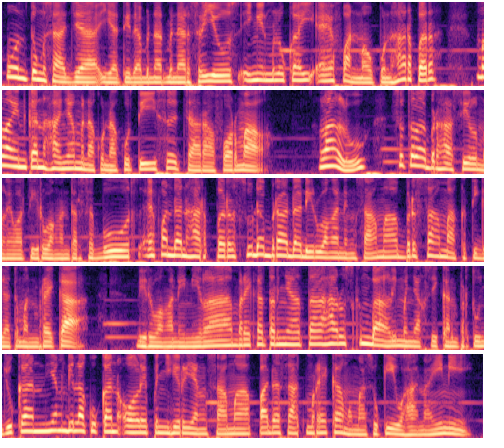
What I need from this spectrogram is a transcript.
Untung saja ia tidak benar-benar serius ingin melukai Evan maupun Harper, melainkan hanya menakut-nakuti secara formal. Lalu, setelah berhasil melewati ruangan tersebut, Evan dan Harper sudah berada di ruangan yang sama bersama ketiga teman mereka. Di ruangan inilah mereka ternyata harus kembali menyaksikan pertunjukan yang dilakukan oleh penyihir yang sama pada saat mereka memasuki wahana ini.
